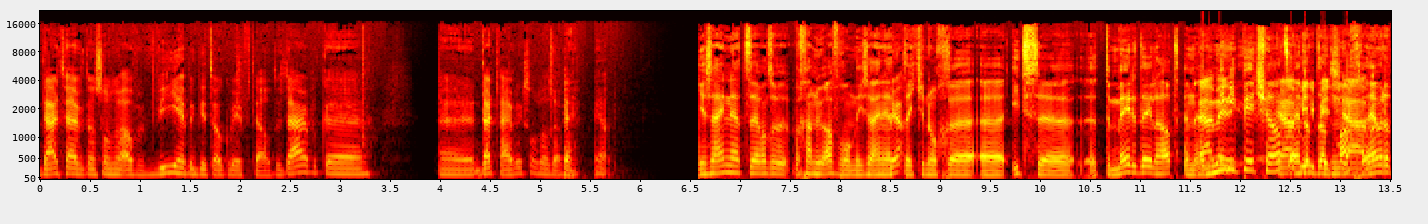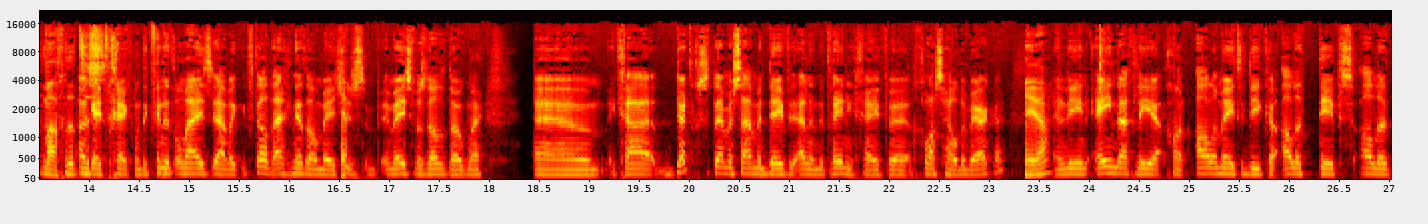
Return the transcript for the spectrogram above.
daar twijfel ik dan soms wel over, wie heb ik dit ook weer verteld? Dus daar heb ik, daar twijfel ik soms wel eens over. Ja. Je zei net, eh, want we, gaan nu afronden. Je zei net Ja. dat je nog eh, eh, iets te mededelen had. Een, Ja, een mini-pitch had. Ja, en dat, mag. nee, maar dat mag. Dat Oké, is, te gek. Want ik vind het onwijs... Ja, ik vertelde het eigenlijk net al een beetje. Dus in wezen was dat het ook. Maar ehm, ik ga 30 september samen met David Allen de training geven. Glashelder werken. ja? En leer in één dag leer je gewoon alle methodieken, alle tips, alle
